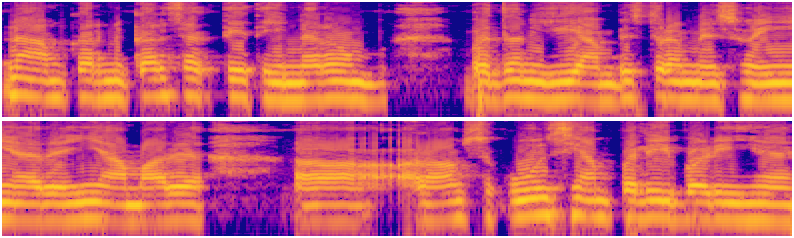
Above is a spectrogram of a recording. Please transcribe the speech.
نہ ہم کرنے کر سکتے تھے۔ نرم بدن یہ ہم بستر میں سوئے ہوئی ہیں رہی ہیں، ہمارے آرام سکون سے ہم پلی بڑی ہیں۔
